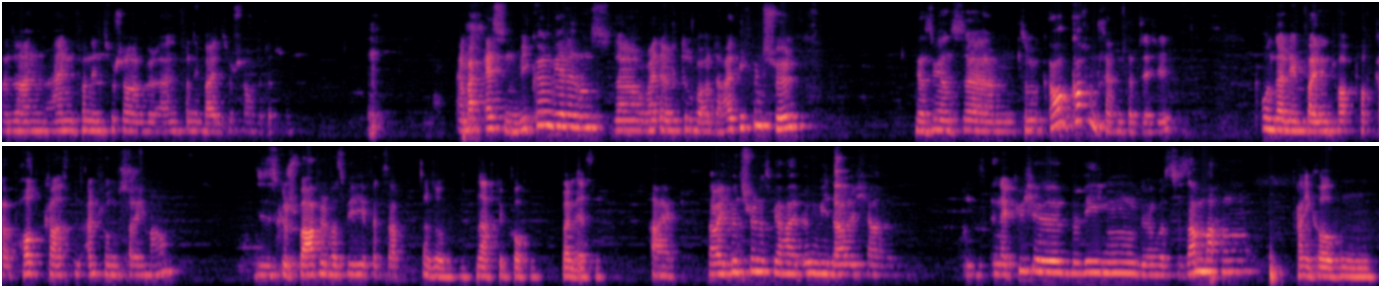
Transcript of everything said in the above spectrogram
Also einen von den Zuschauern, einen von den beiden Zuschauern wird das schon. Aber Essen, wie können wir denn uns da weiter drüber unterhalten? Ich finde es schön, dass wir uns ähm, zum Ko Kochen treffen tatsächlich. Und dann eben bei den Pod Podca Podcast in Anführungszeichen machen. Dieses Geschwafel, was wir hier verzapfen. Also nach dem Kochen, beim Essen. Hi. Aber ich finde es schön, dass wir halt irgendwie dadurch ja, uns in der Küche bewegen, irgendwas zusammen machen. Einkaufen.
